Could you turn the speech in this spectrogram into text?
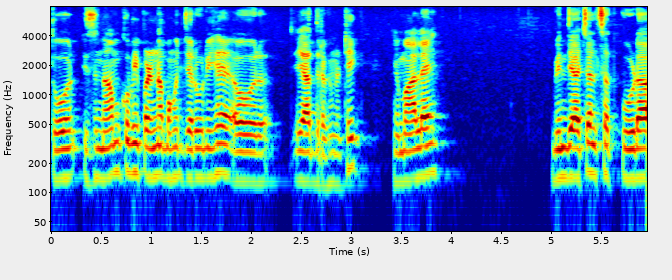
तो इस नाम को भी पढ़ना बहुत ज़रूरी है और याद रखना, ठीक? हिमालय, विंध्याचल, सतपुड़ा,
